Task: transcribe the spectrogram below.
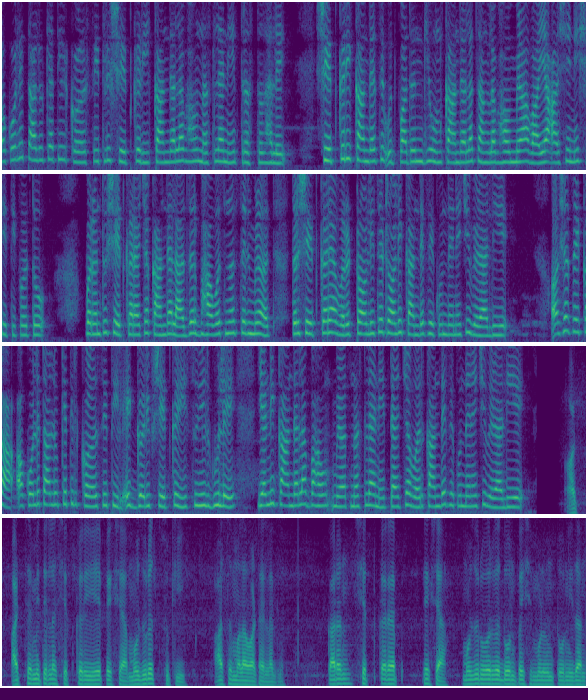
अकोले तालुक्यातील कळस येथील शेतकरी कांद्याला भाव नसल्याने त्रस्त झाले. शेतकरी कांद्याचे उत्पादन घेऊन कांद्याला चांगला भाव मिळावा या आशेने शेती करतो. परंतु शेतकऱ्याच्या कांद्याला जर भावच नसेल मिळत तर शेतकऱ्यावर ट्रॉलीचे ट्रॉली कांदे फेकून देण्याची वेळ आली आहे. अशाच एका अकोले तालुक्यातील कळस येथील एक गरीब शेतकरी सुनील घुले यांनी कांद्याला भाव मिळत नसल्याने त्याच्यावर कांदे फेकून देण्याची वेळ आली आहे. आजच्या मितीला शेतकरी यापेक्षा मजूरच सुखी. असं मला वाटायला लागलं. कारण शेतकऱ्यापेक्षा मजूर वर्ग दोन पैसे मिळून तो निदान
